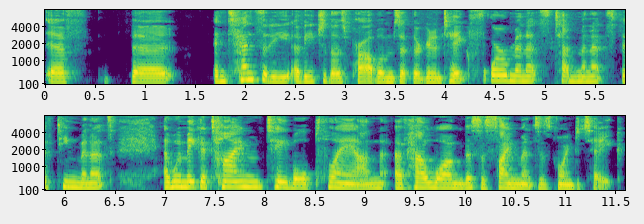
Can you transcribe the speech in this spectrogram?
if the intensity of each of those problems if they're going to take 4 minutes, 10 minutes, 15 minutes and we make a timetable plan of how long this assignment is going to take.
